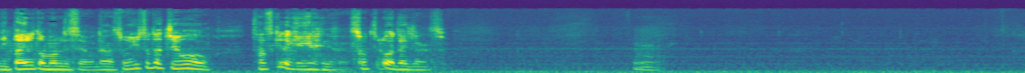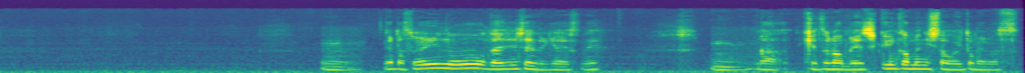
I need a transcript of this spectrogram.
いっぱいいると思うんですよ。だからそういう人たちを助けなきゃいけないんですよ。そっちの方が大事なんですよ。うん、うん、やっぱそういうのを大事にしないといけないですね。うん。まあ結論ベーシックインカムにした方がいいと思います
